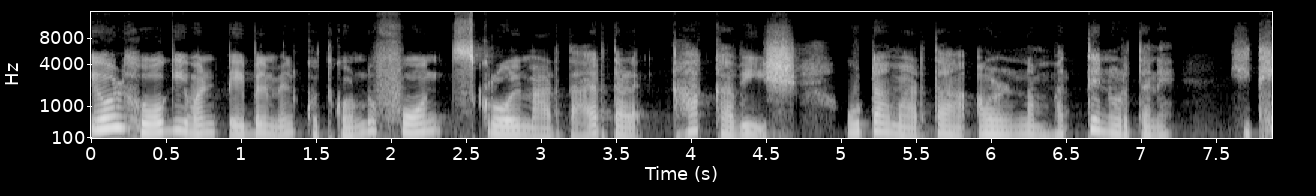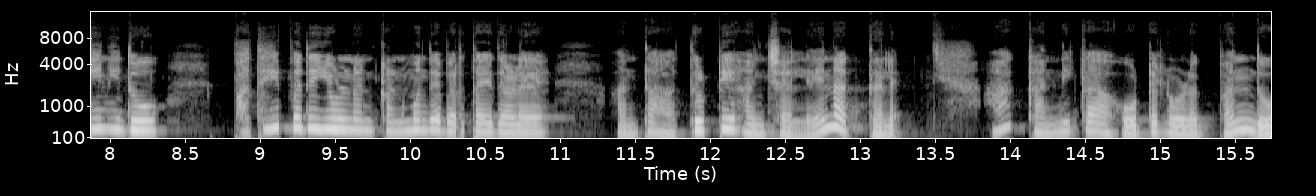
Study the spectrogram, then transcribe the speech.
ಇವಳು ಹೋಗಿ ಒಂದು ಟೇಬಲ್ ಮೇಲೆ ಕೂತ್ಕೊಂಡು ಫೋನ್ ಸ್ಕ್ರೋಲ್ ಮಾಡ್ತಾ ಇರ್ತಾಳೆ. ಆ ಕವೀಶ್ ಊಟ ಮಾಡ್ತಾ ಅವಳನ್ನ ಮತ್ತೆ ನೋಡ್ತಾನೆ. ಇದೇನಿದು? ಪದೇ ಪದೇ ಇವಳು ನನ್ನ ಕಣ್ಮುಂದೆ ಬರ್ತಾ ಇದ್ದಾಳೆ ಅಂತ ತುಟಿ ಹಂಚಲ್ಲೇ ನಗ್ತಾನೆ. ಆ ಕನ್ನಿಕಾ ಹೋಟೆಲ್ ಒಳಗೆ ಬಂದು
